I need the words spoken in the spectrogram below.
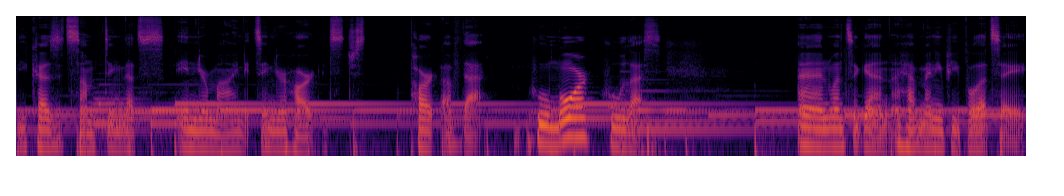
because it's something that's in your mind, it's in your heart, it's just part of that. Who more, who less. And once again, I have many people that say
